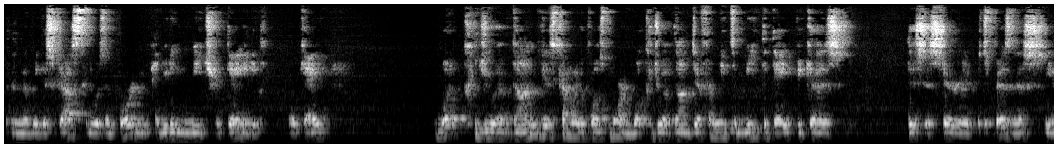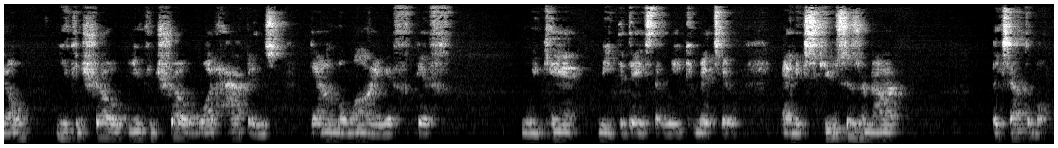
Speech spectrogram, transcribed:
that we discussed and was important and you didn't meet your date okay? What could you have done? It's kind of like a post-mortem. What could you have done differently to meet the date? Because this is serious business you know? You can show you can show what happens down the line if if we can't meet the dates that we commit to, and excuses are not acceptable.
